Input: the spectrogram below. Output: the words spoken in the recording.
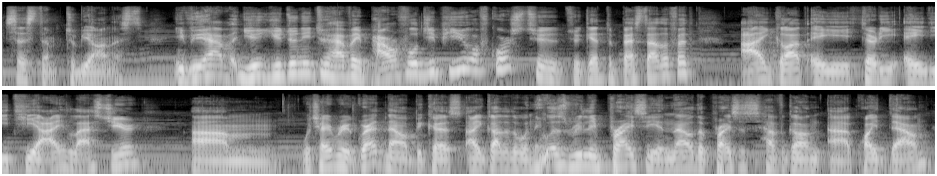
system, to be honest. If you have, you, you do need to have a powerful GPU, of course, to, to get the best out of it. I got a 3080 Ti last year, um, which I regret now because I got it when it was really pricey and now the prices have gone uh, quite down.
